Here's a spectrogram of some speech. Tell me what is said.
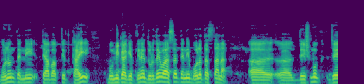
म्हणून त्यांनी त्या बाबतीत काही भूमिका घेतली नाही. दुर्दैव असं त्यांनी बोलत असताना अ, अ, देशमुख जे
